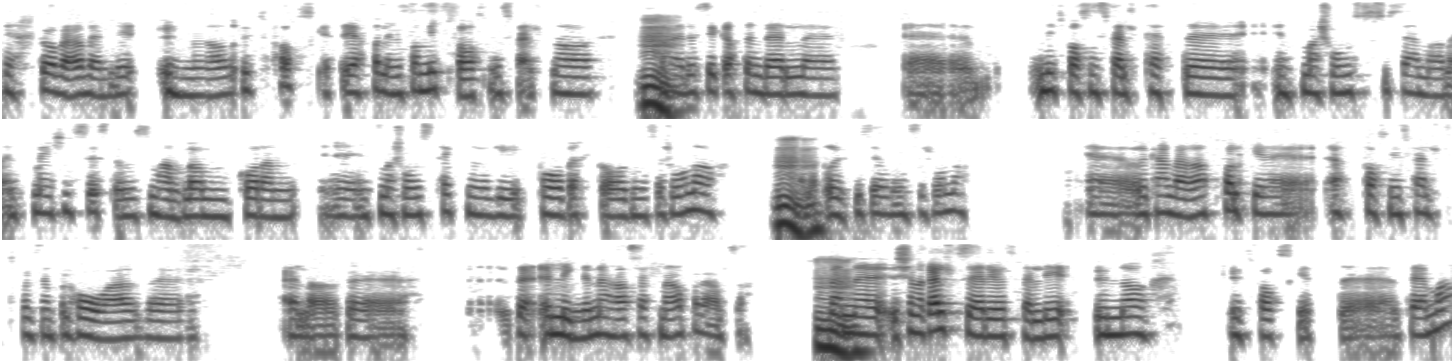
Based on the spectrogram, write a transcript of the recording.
virker å være veldig underutforsket. Iallfall innenfor mitt forskningsfelt. Nå, mm. er det sikkert en del eh, Mitt forskningsfelt heter informasjonssystemer, eller information system, som handler om hvordan eh, informasjonsteknologi påvirker organisasjoner. Mm. Eller brukes i organisasjoner. Eh, og det kan være at folk i et forskningsfelt, f.eks. For HR eh, eller eh, det, lignende, har sett mer på det, altså. Mm. Men generelt så er det jo et veldig underutforsket tema.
